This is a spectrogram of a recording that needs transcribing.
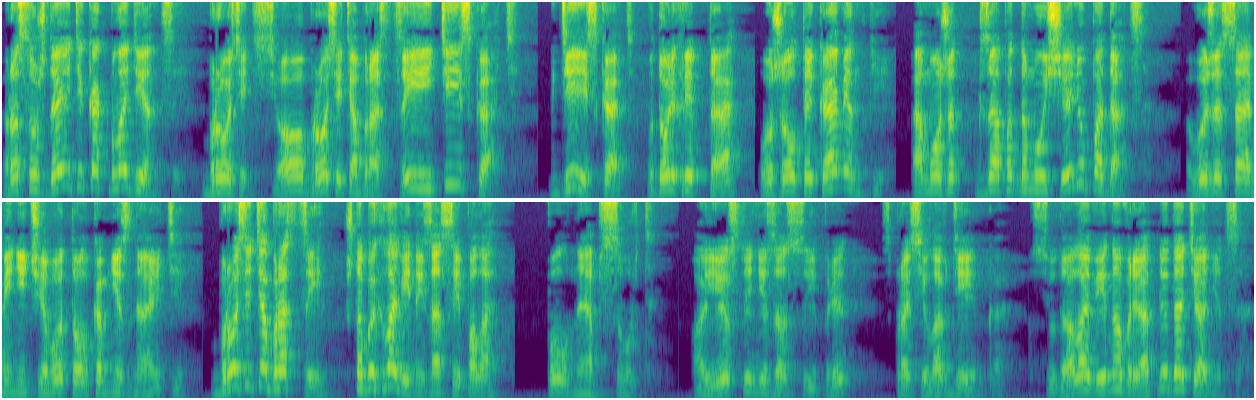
Рассуждаете как младенцы. Бросить все, бросить образцы и идти искать. Где искать? Вдоль хребта? У желтой каменки? А может, к западному ущелью податься? Вы же сами ничего толком не знаете. Бросить образцы, чтобы их лавиной засыпало. Полный абсурд. А если не засыплет? Спросил Авдеенко. Сюда лавина вряд ли дотянется.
